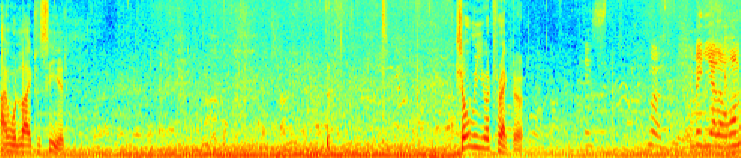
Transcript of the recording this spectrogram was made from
I would like to see it. Show me your tractor. It's, well, the big yellow one.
